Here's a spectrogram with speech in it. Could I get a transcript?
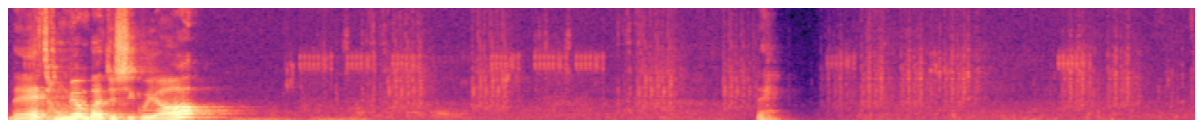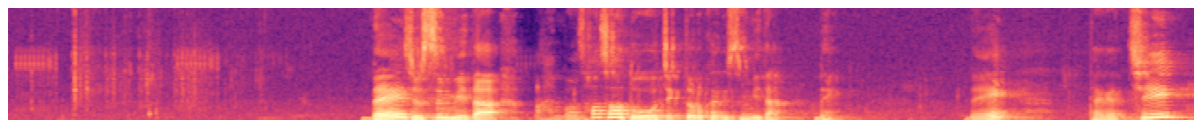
네, 정면 봐주시고요. 네. 네, 좋습니다. 한번 서서도 찍도록 하겠습니다. 네. 네. 다 같이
